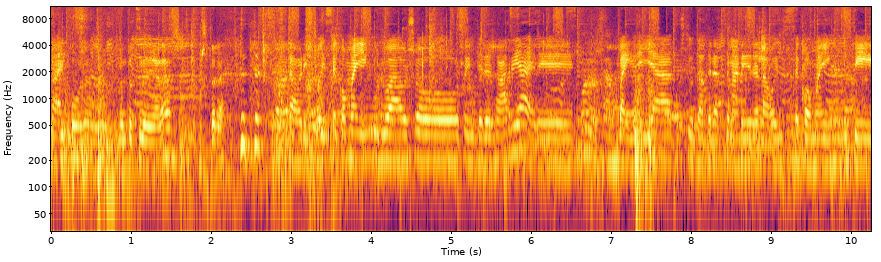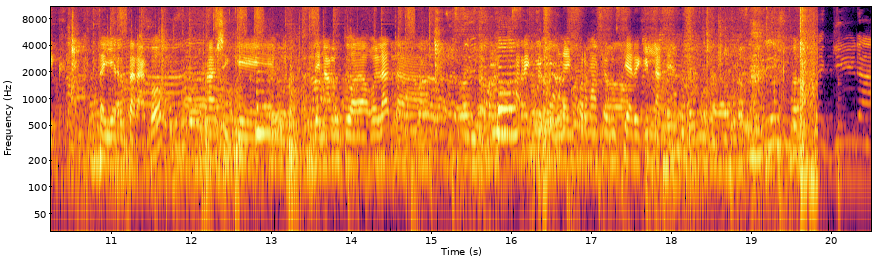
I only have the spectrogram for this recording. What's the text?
Bai. Tipo, montatzen ari gara, gustora. Eta hori, goizeko mai ingurua oso, oso interesgarria, ere bai ideia kostuta ateratzen ari direla goizeko mai ingurutik tailerretarako. Así que, bueno, dena lotua dagoela eta jarraitzen dugula informazio guztiarekin lanean. Begira,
